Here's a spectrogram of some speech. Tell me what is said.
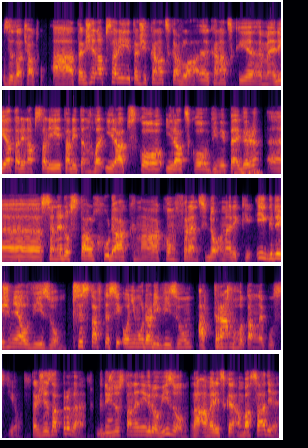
ze začátku. A takže napsali, takže kanadská vlá, kanadské média tady napsali tady tenhle irácko, irácko Winnipegger e, se nedostal chudák na konferenci do Ameriky, i když měl vízu vízum. Představte si, oni mu dali vízum a Trump ho tam nepustil. Takže za prvé, když dostane někdo vízum na americké ambasádě,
